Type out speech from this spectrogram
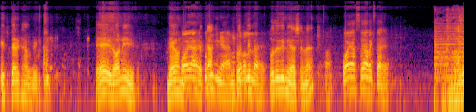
ইফতার খাবে। এই রনি দেখো আহে? প্রতিদিনই আসে না? ওই আছে? আর ভালো।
